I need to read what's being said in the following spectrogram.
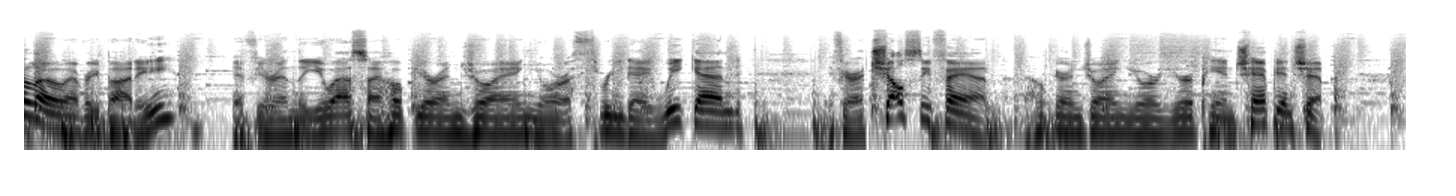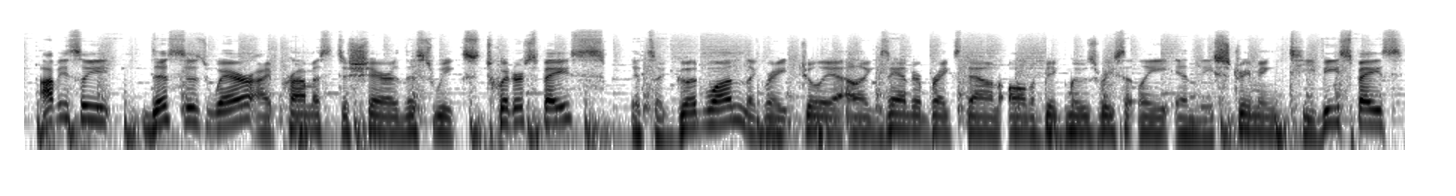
Hello, everybody. If you're in the US, I hope you're enjoying your three day weekend. If you're a Chelsea fan, I hope you're enjoying your European Championship. Obviously, this is where I promised to share this week's Twitter space. It's a good one. The great Julia Alexander breaks down all the big moves recently in the streaming TV space,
